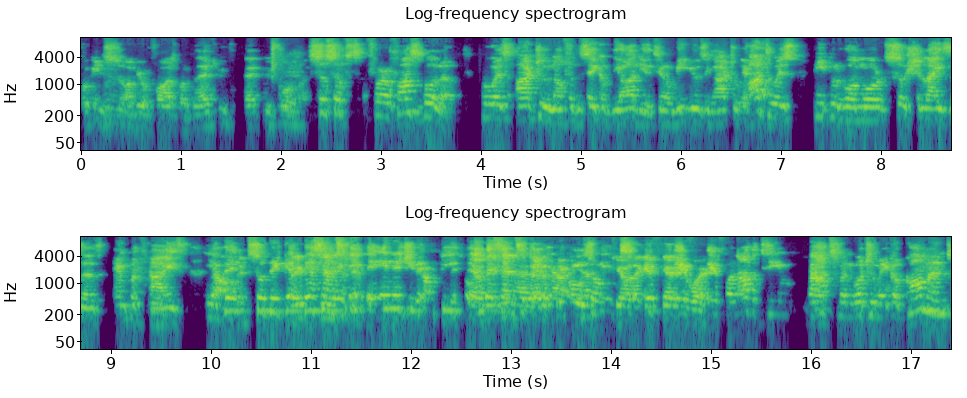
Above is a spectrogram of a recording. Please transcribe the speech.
for instance, of your fast bowler? That, that before. So, so for a fast bowler who is R2, now for the sake of the audience, you know, we're using R2. Yeah. R2 is people who are more socializers, empathize. Yeah. They, so they get They- they're they- So they sensitive. get the energy from people. Yeah, they- they're sensitive. yeah, People so- yeah. yeah, they get if, carried away. if another team batsman were to make a comment,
